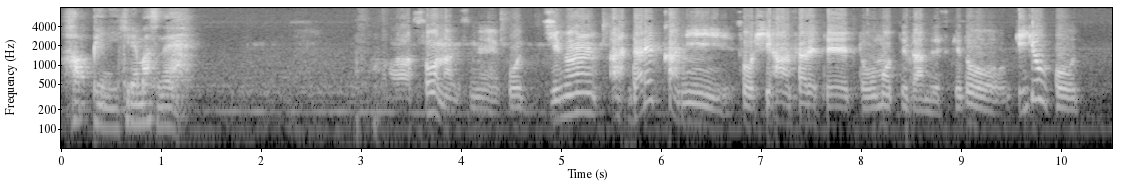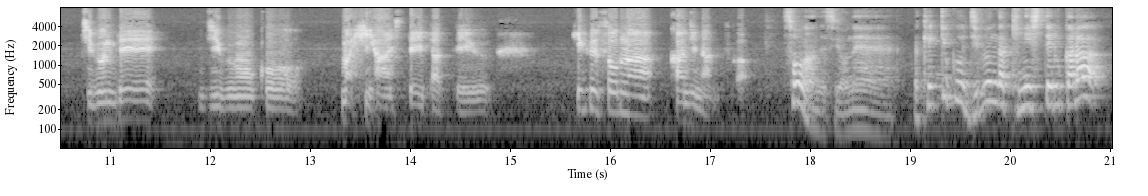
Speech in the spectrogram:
ハッピーに生きれますね。あそうなんですね。こう自分あ、誰かにそう批判されてと思ってたんですけど、結局こう自分で自分をこう、まあ、批判していたっていう、結局そんな感じなんですか？そうなんですよね。結局自分が気にしてるから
